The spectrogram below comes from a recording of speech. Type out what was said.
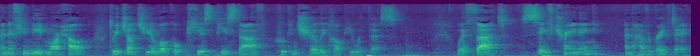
And if you need more help, reach out to your local PSP staff who can surely help you with this. With that, safe training and have a great day.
